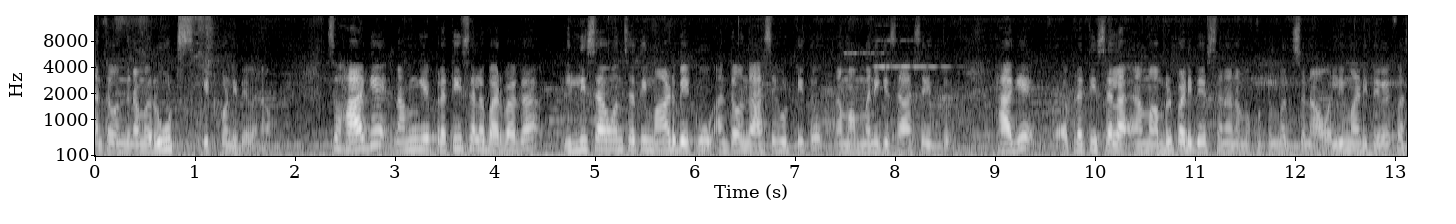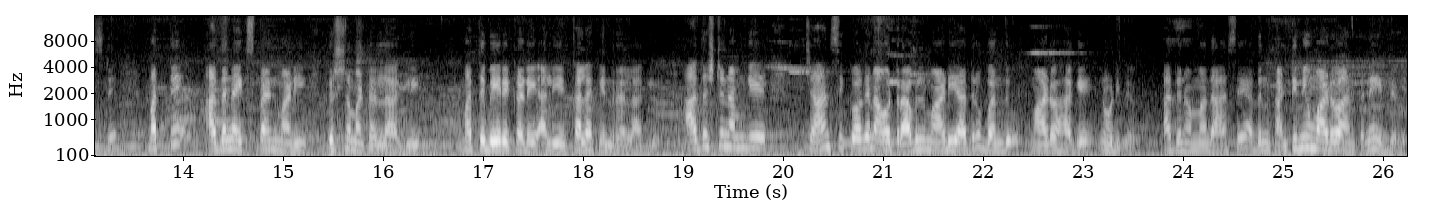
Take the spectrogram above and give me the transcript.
ಅಂತ ಒಂದು ನಮ್ಮ ರೂಟ್ಸ್ ಇಟ್ಕೊಂಡಿದ್ದೇವೆ ನಾವು. ಸೊ ಹಾಗೆ ನಮಗೆ ಪ್ರತಿ ಸಲ ಬರುವಾಗ ಇಲ್ಲಿ ಸಹ ಒಂದು ಸತಿ ಮಾಡಬೇಕು ಅಂತ ಒಂದು ಆಸೆ ಹುಟ್ಟಿತು ನಮ್ಮ ಅಮ್ಮನಿಗೆ ಸಹ ಆಸೆ ಇತ್ತು. ಹಾಗೆ ಪ್ರತಿ ಸಲ ನಮ್ಮ ಅಂಬಲ್ಪಾಡಿ ದೇವಸ್ಥಾನ ನಮ್ಮ ಕುಟುಂಬದ ಸಹ ನಾವು ಅಲ್ಲಿ ಮಾಡಿದ್ದೇವೆ ಫಸ್ಟೇ ಮತ್ತು ಅದನ್ನು ಎಕ್ಸ್ಪ್ಯಾಂಡ್ ಮಾಡಿ ಕೃಷ್ಣ ಮಠಲ್ಲಾಗಲಿ ಮತ್ತು ಬೇರೆ ಕಡೆ ಅಲ್ಲಿ ಕಲಾ ಕೇಂದ್ರಲ್ಲಾಗಲಿ. ಆದಷ್ಟು ನಮಗೆ ಚಾನ್ಸ್ ಸಿಕ್ಕುವಾಗ ನಾವು ಟ್ರಾವೆಲ್ ಮಾಡಿ ಆದರೂ ಬಂದು ಮಾಡೋ ಹಾಗೆ ನೋಡಿದ್ದೇವೆ. ಅದು ನಮ್ಮದು ಆಸೆ ಅದನ್ನು ಕಂಟಿನ್ಯೂ ಮಾಡುವ ಅಂತಲೇ ಇದ್ದೇವೆ.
